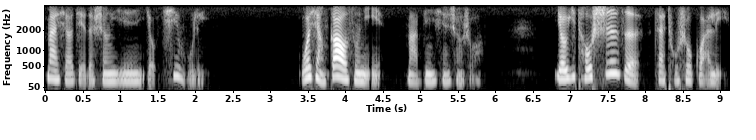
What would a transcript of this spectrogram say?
麦小姐的声音有气无力。我想告诉你，马彬先生说，有一头狮子在图书馆里。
